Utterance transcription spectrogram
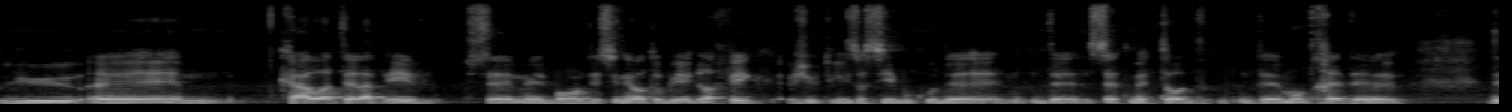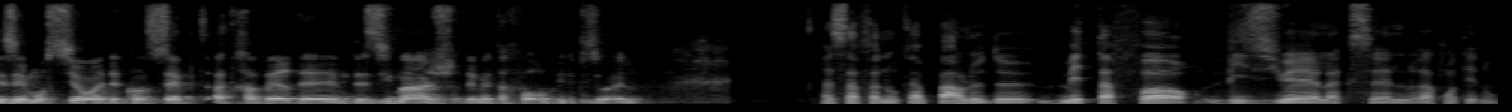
lu euh, à Tel Aviv, c'est mes bandes dessinées autobiographiques. J'utilise aussi beaucoup de, cette méthode de montrer des émotions et des concepts à travers des, des images, des métaphores visuelles. Asaf Hanouka parle de métaphore visuelle, Axel. Racontez-nous.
